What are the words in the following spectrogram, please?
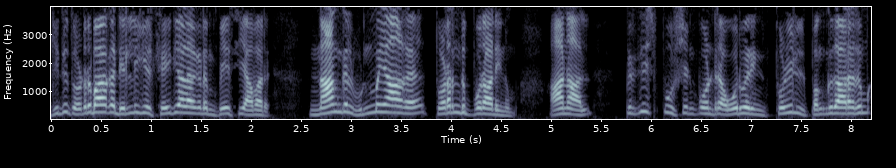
இது தொடர்பாக டெல்லியில் செய்தியாளர்களிடம் பேசிய அவர் நாங்கள் உண்மையாக தொடர்ந்து போராடினோம். ஆனால் பிரிதிஷ் பூஷன் போன்ற ஒருவரின் தொழில் பங்குதாரரும்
